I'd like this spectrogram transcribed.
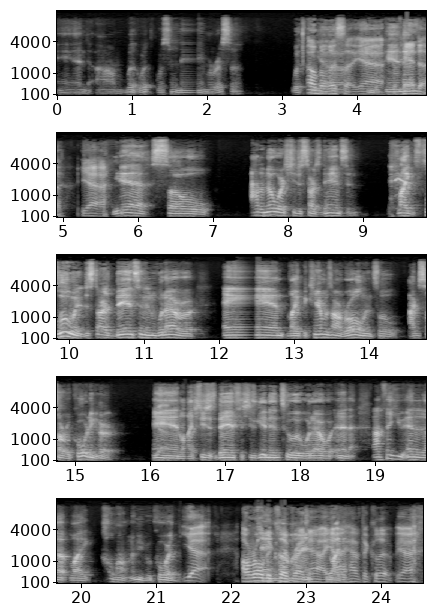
and um, what, what, what's her name, Marissa? With oh, the, Melissa, uh, yeah, panda. panda. yeah, yeah. So out of nowhere, she just starts dancing, like fluent, just starts dancing and whatever. And, and, like the cameras aren't rolling, so I just start recording her, and like she's just dancing, she's getting into it, whatever. And I think you ended up like, hold on, let me record. Yeah, I'll roll and, the clip um, right now. Yeah, like, I have the clip. Yeah.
